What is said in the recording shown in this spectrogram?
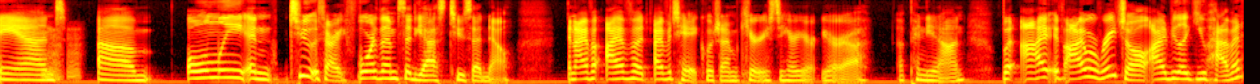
And um, only and two sorry four of them said yes two said no. And I have I have a I have a take which I'm curious to hear your your uh, opinion on. But I if I were Rachel, I'd be like, you haven't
